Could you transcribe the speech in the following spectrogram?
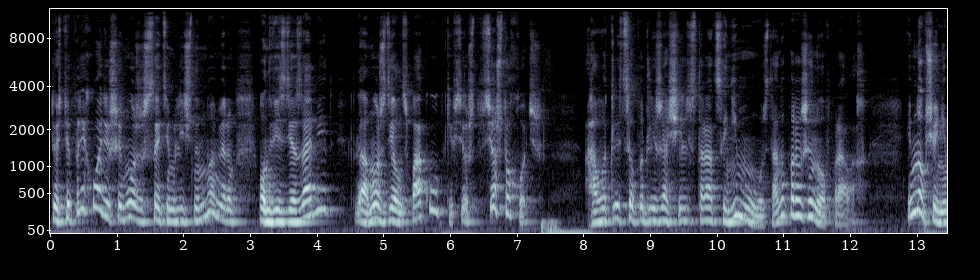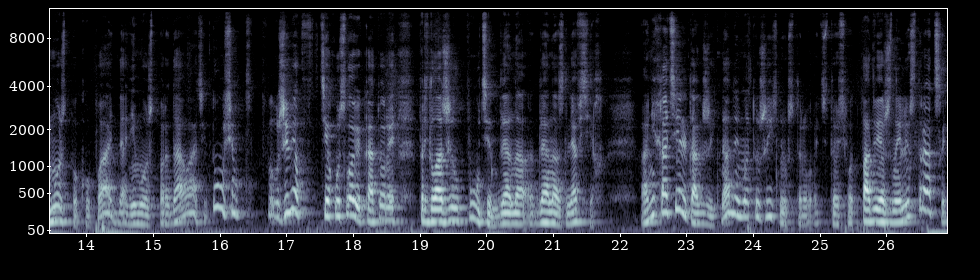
То есть ты приходишь и можешь с этим личным номером, он везде забит, да, можешь делать покупки, все, что, все, что хочешь. А вот лицо, подлежащее иллюстрации, не может, оно поражено в правах. И много чего не может покупать, да, не может продавать. Ну, в общем, живет в тех условиях, которые предложил Путин для, на, для нас, для всех. Они хотели так жить, надо им эту жизнь устроить. То есть вот подверженные иллюстрации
